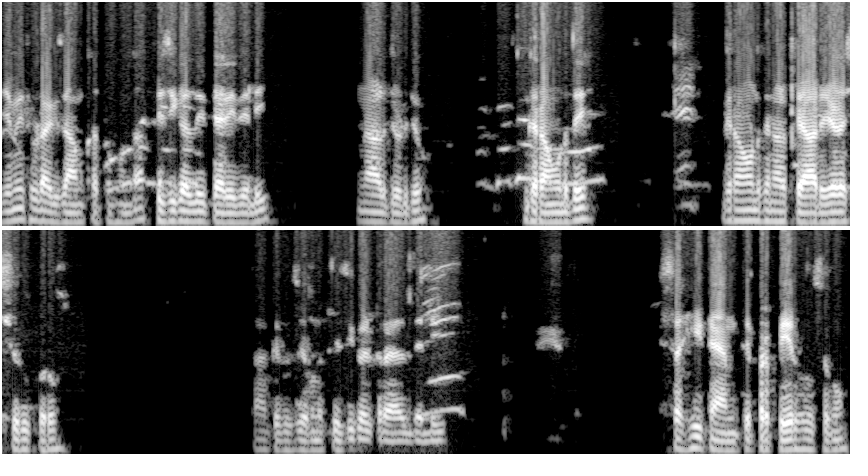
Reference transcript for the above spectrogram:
ਜਿਵੇਂ ਤੁਹਾਡਾ ਐਗਜ਼ਾਮ ਖਤਮ ਹੁੰਦਾ ਫਿਜ਼ੀਕਲ ਦੀ ਤਿਆਰੀ ਦੇ ਲਈ ਨਾਲ ਜੁੜ ਜਾਓ ਗਰਾਊਂਡ ਦੇ ਗਰਾਊਂਡ ਦੇ ਨਾਲ ਪਿਆਰ ਜਿਹੜਾ ਸ਼ੁਰੂ ਕਰੋ ਤਾਂ ਕਿ ਤੁਸੀਂ ਆਪਣੇ ਫਿਜ਼ੀਕਲ ਟ੍ਰਾਇਲ ਦੇ ਲਈ ਸਹੀ ਟਾਈਮ ਤੇ ਪ੍ਰਪੇਅਰ ਹੋ ਸਕੋ,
